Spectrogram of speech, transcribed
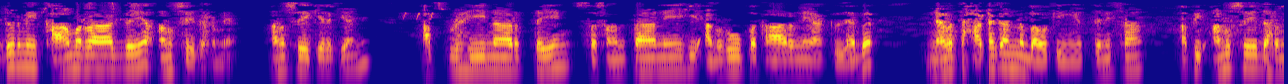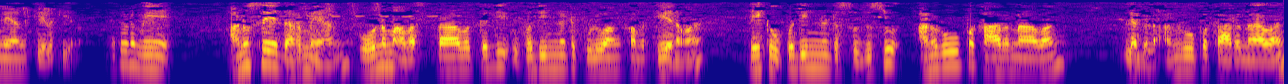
එතකොට මේ කාම රාගය අනුසය ධර්මයක්. අනුසය කියලා කියන්නේ අප්‍රහීනාර්ථයෙන් සසංතානයේහි අනුරූප කාරණයක් ලැබ නැවත හටගන්න බවකින් යුක්ත නිසා අපි අනුසය ධර්මයන් කියලා කියනවා. එතකොට මේ අනුසය ධර්මයන් ඕනම අවස්ථාවකදී උපදින්නට පුළුවන්කම තියෙනවා. ඒක උපදින්නට සුදුසු අනුරූප කාරණාවන් ලැබලා අනුරූප කාරණාවන්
